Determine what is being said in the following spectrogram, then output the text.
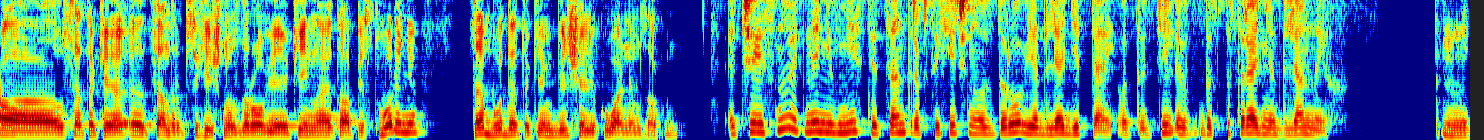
А все-таки е, центр психічного здоров'я, який на етапі створення, це буде таким більше лікувальним закладом. Чи існують нині в місті центри психічного здоров'я для дітей, от е, безпосередньо для них? Е,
